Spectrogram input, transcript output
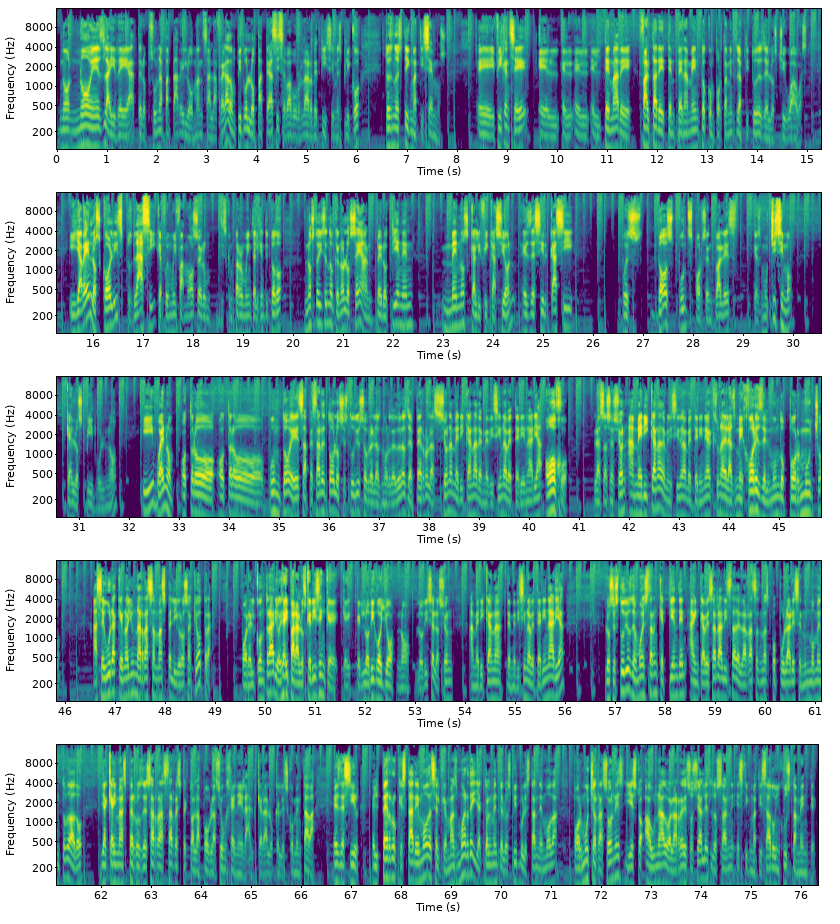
no, no es la idea, pero pues una patada y lo mansa a la fregada. Un pitbull lo pateas y se va a burlar de ti, ¿sí me explico? Entonces no estigmaticemos. Eh, fíjense el, tema de falta de temperamento, comportamientos y aptitudes de los chihuahuas. Y ya ven, los colis, pues Lassie, que fue muy famoso, era un, un perro muy inteligente y todo. No estoy diciendo que no lo sean, pero tienen menos calificación, es decir, casi pues dos puntos porcentuales, que es muchísimo, que los pitbull, ¿no? Y bueno, otro, otro punto es, a pesar de todos los estudios sobre las mordeduras de perro, la Asociación Americana de Medicina Veterinaria, ojo, la Asociación Americana de Medicina Veterinaria, que es una de las mejores del mundo por mucho, asegura que no hay una raza más peligrosa que otra. Por el contrario, y para los que dicen que, que, que lo digo yo, no, lo dice la Asociación Americana de Medicina Veterinaria, los estudios demuestran que tienden a encabezar la lista de las razas más populares en un momento dado, ya que hay más perros de esa raza respecto a la población general, que era lo que les comentaba. Es decir, el perro que está de moda es el que más muerde y actualmente los pitbull están de moda por muchas razones y esto aunado a las redes sociales los han estigmatizado injustamente.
